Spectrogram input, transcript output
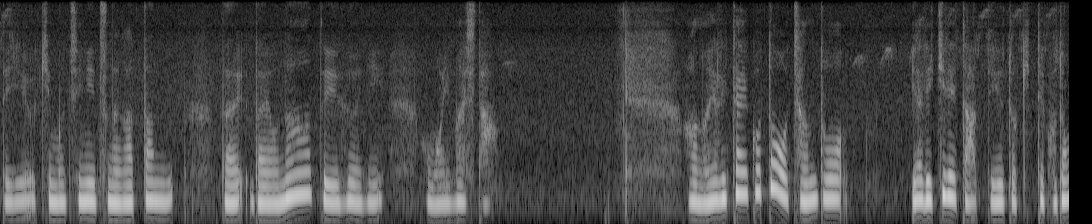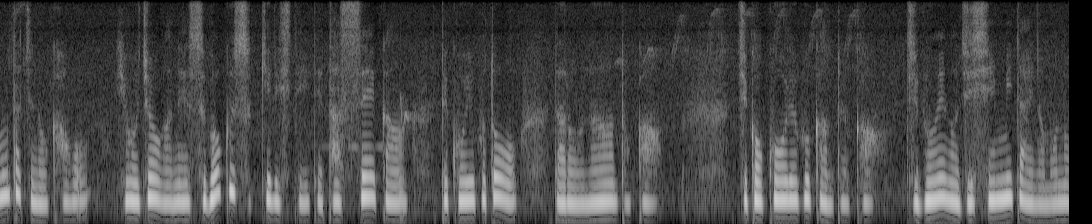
ていう気持ちにつながったんだよなというふうに思いました。あのやりたいことをちゃんとやりきれたっていう時って子どもたちの顔表情がねすごくすっきりしていて達成感ってこういうことだろうなとか自己効力感というか自分への自信みたいなもの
